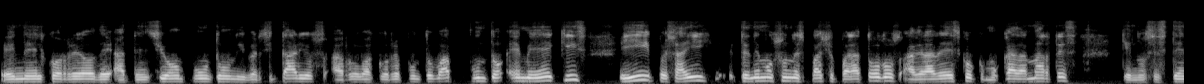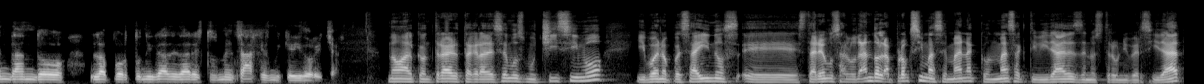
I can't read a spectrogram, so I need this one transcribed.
en el correo de atención.universitarios.mx y pues ahí tenemos un espacio para todos. Agradezco como cada martes que nos estén dando la oportunidad de dar estos mensajes, mi querido Richard. No, al contrario, te agradecemos muchísimo y bueno, pues ahí nos eh, estaremos saludando la próxima semana con más actividades de nuestra universidad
